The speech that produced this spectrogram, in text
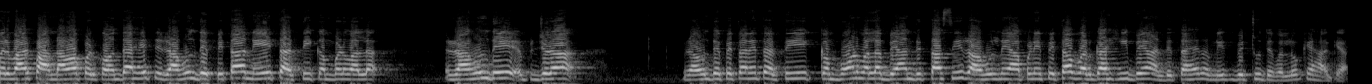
ਪਰਿਵਾਰ ਭਾਵਨਾਵਾਂ ਭੜਕਾਉਂਦਾ ਹੈ ਤੇ ਰਾਹੁਲ ਦੇ ਪਿਤਾ ਨੇ ਧਰਤੀ ਕੰਬਣ ਵਾਲਾ ਰਾਹੁਲ ਦੇ ਜਿਹੜਾ ਰਾਹੁਲ ਦੇ ਪਿਤਾ ਨੇ ਧਰਤੀ ਕੰਬਾਉਣ ਵਾਲਾ ਬਿਆਨ ਦਿੱਤਾ ਸੀ। ਰਾਹੁਲ ਨੇ ਆਪਣੇ ਪਿਤਾ ਵਰਗਾ ਹੀ ਬਿਆਨ ਦਿੱਤਾ ਹੈ। ਰਵਨੀਤ ਬਿੱਟੂ ਦੇ ਵੱਲੋਂ ਕਿਹਾ ਗਿਆ।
